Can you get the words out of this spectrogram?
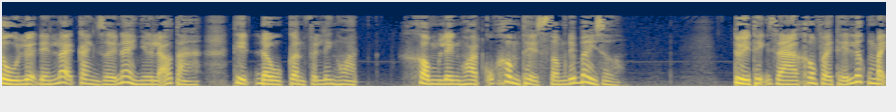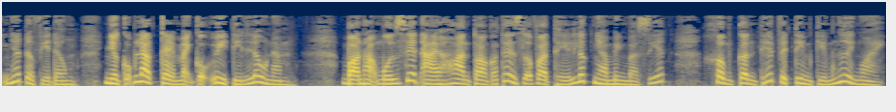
Tù luyện đến loại cảnh giới này như lão ta, thì đầu cần phải linh hoạt. Không linh hoạt cũng không thể sống đến bây giờ. Tùy Thịnh gia không phải thế lực mạnh nhất ở phía đông, nhưng cũng là kẻ mạnh có uy tín lâu năm. Bọn họ muốn giết ai hoàn toàn có thể dựa vào thế lực nhà mình mà giết, không cần thiết phải tìm kiếm người ngoài.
